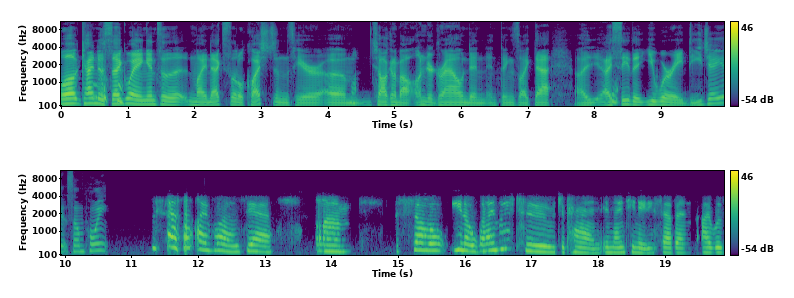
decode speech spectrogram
Well, kind of segueing into the, my next little questions here, um, talking about underground and, and things like that. Uh, I see that you were a DJ at some point. I was, yeah. Um, so, you know, when I moved to Japan in 1987, I was,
